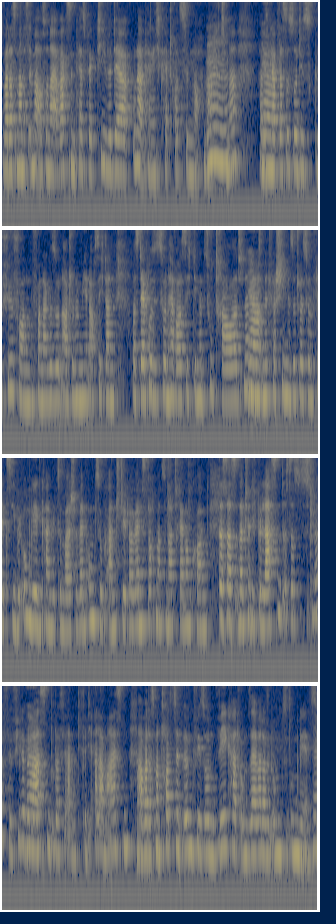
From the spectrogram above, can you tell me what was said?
aber dass man das immer aus so einer Erwachsenenperspektive der Unabhängigkeit trotzdem noch macht. Mhm. Ne? Also ja. ich glaube, das ist so dieses Gefühl von, von einer gesunden Autonomie und auch sich dann aus der Position heraus sich Dinge zutraut, ne? ja. mit, mit verschiedenen Situationen flexibel umgehen kann, wie zum Beispiel, wenn ein Umzug ansteht oder wenn es doch mal zu einer Trennung kommt. Dass das natürlich belastend ist, das ist ne, für viele belastend ja. oder für, für die allermeisten, aber dass man trotzdem irgendwie so einen Weg hat, um selber damit um, umgehen zu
